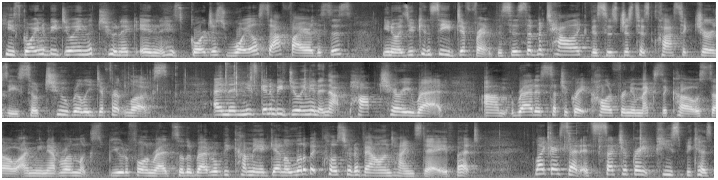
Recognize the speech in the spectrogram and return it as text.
he's going to be doing the tunic in his gorgeous royal sapphire. This is you know, as you can see, different. This is the metallic, this is just his classic jersey, so two really different looks. And then he's gonna be doing it in that pop cherry red. Um, red is such a great color for New Mexico, so I mean, everyone looks beautiful in red. So the red will be coming again a little bit closer to Valentine's Day, but like I said, it's such a great piece because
